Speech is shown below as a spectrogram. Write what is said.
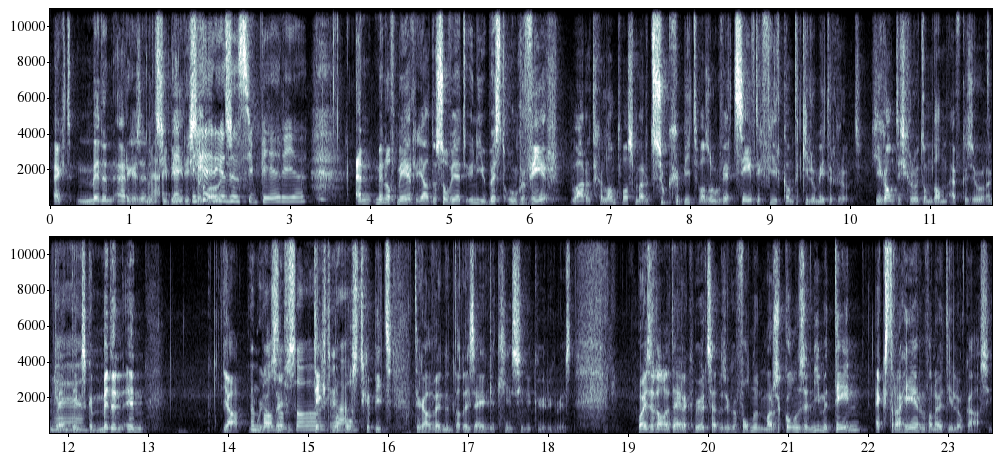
Echt midden ergens in het Ja, Siberische Ergens woud. in Siberië. En min of meer, ja, de Sovjet-Unie wist ongeveer waar het geland was, maar het zoekgebied was ongeveer 70 vierkante kilometer groot. Gigantisch groot om dan even zo een klein Ja, dingetje midden in, ja, moet je zeggen, zo, dicht ja. bebost gebied te gaan vinden. Dat is eigenlijk geen sinecure geweest. Wat is er dan uiteindelijk gebeurd? Ze hebben ze gevonden, maar ze konden ze niet meteen extraheren vanuit die locatie.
